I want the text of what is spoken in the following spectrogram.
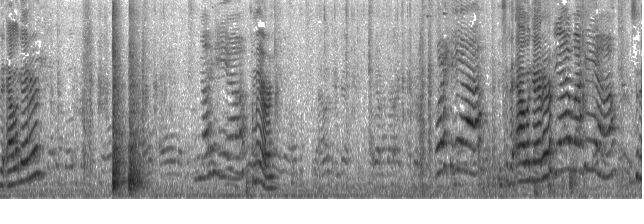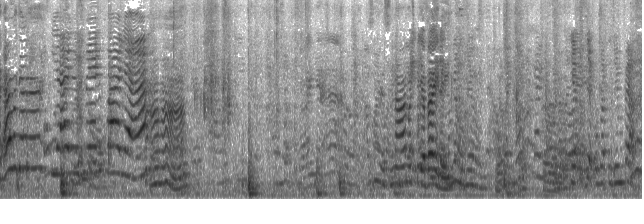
The alligator? Not here. Come here. We're here. You see the alligator? Yeah, we're here. You see the alligator? Yeah, it's big fire. Uh-huh. Yes, no, it must be a baby. Yeah, sit. We're about to zoom fast.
